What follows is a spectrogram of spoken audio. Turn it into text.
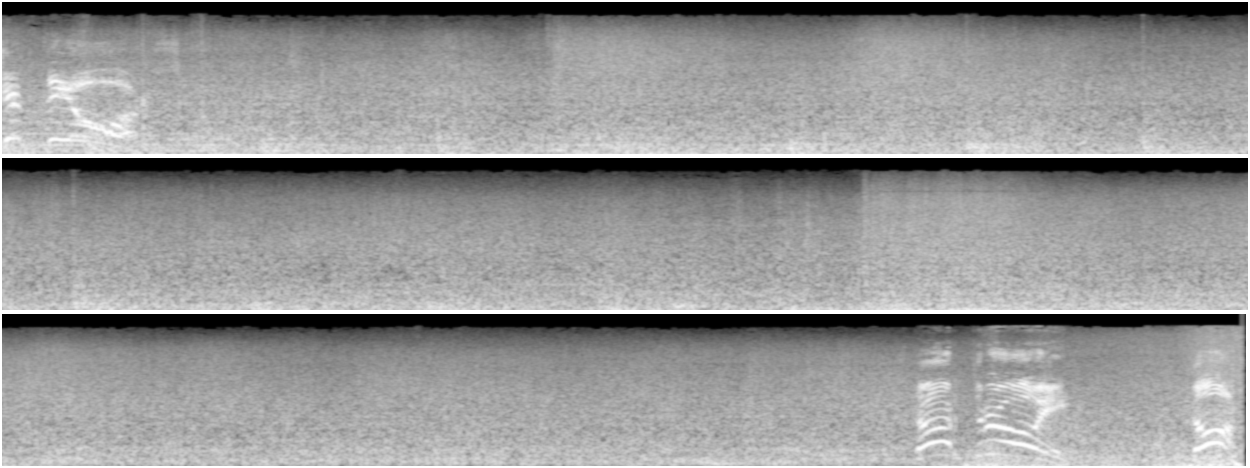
Ship the oars! Start throwing! Dock!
